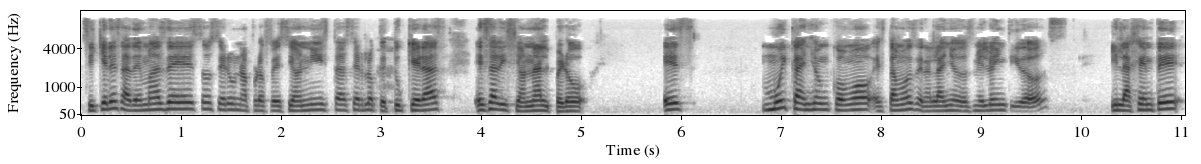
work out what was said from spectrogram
Si quieres, además de eso, ser una profesionista, hacer lo que tú quieras, es adicional, pero es muy cañón como estamos en el año 2022 y la gente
